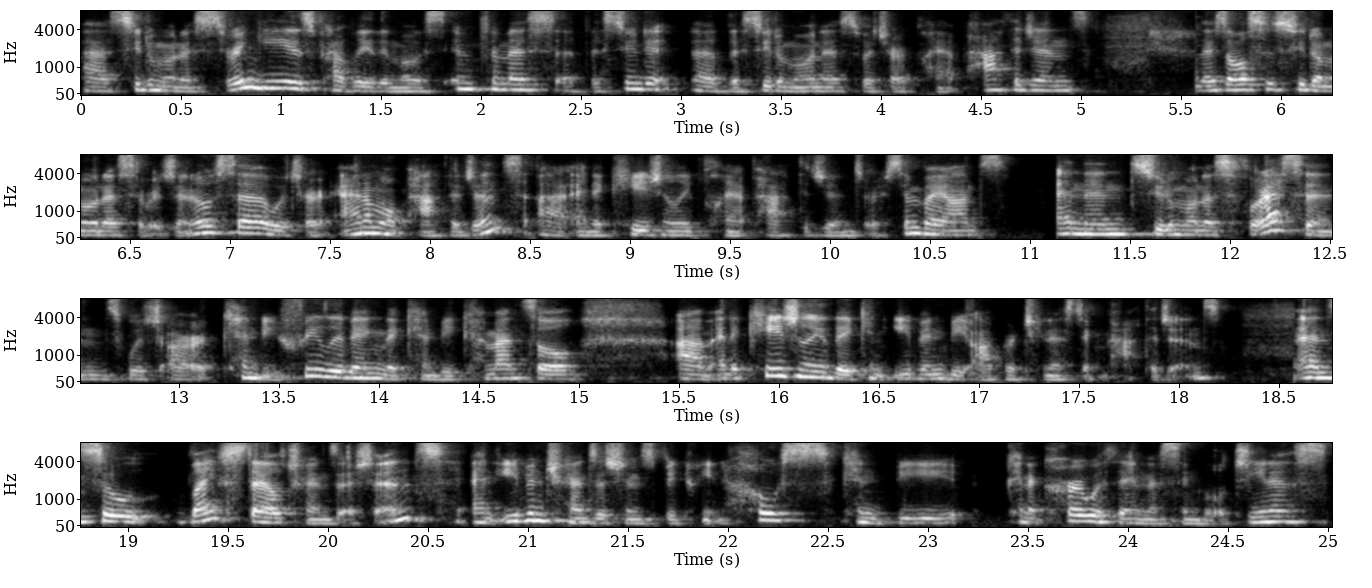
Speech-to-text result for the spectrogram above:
uh, Pseudomonas syringae, is probably the most infamous of the, of the Pseudomonas, which are plant pathogens. There's also Pseudomonas aeruginosa, which are animal pathogens, uh, and occasionally plant pathogens or symbionts and then Pseudomonas fluorescens, which are can be free living, they can be commensal, um, and occasionally they can even be opportunistic pathogens. And so lifestyle transitions and even transitions between hosts can be can occur within a single genus.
